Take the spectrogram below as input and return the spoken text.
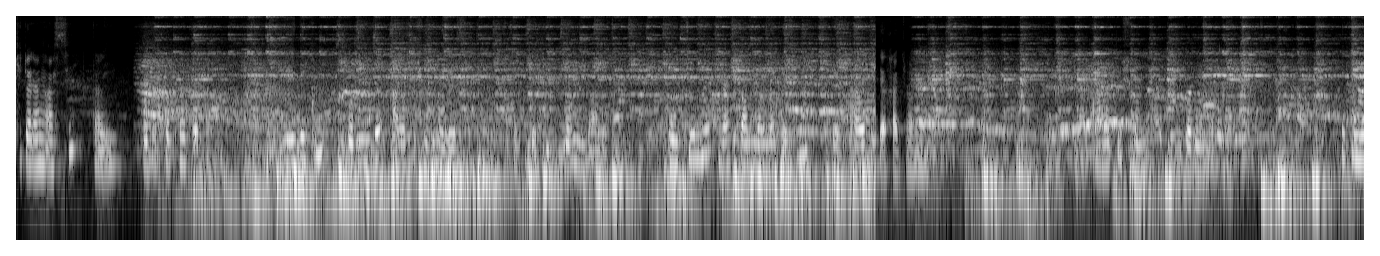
চিটাগাং আসছে, তাই প্রবর্তকটা কথা গিয়ে দেখি গোবিন্দ আরতি শুরু হয়ে গেছে। দেখি গোবিন্দ আরতি এই জন্য আমরা সন্ধ্যাবেলা গেছিলাম এই আরতি দেখার জন্য আরতি শুনি গোবিন্দ এখানে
